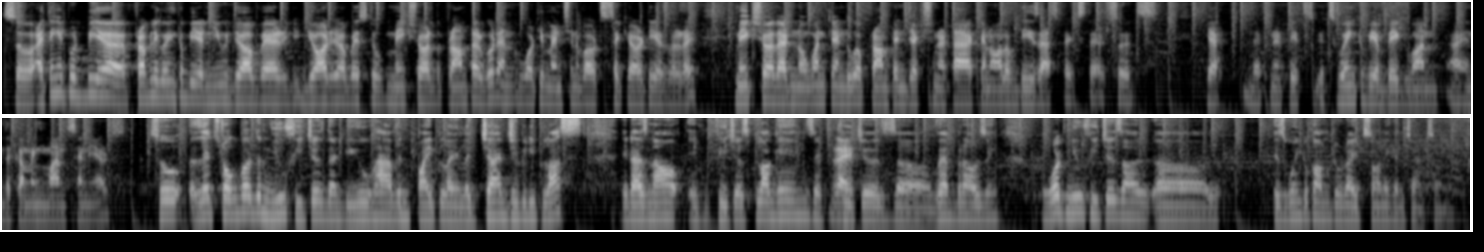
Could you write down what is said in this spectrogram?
so I think it would be a, probably going to be a new job where your job is to make sure the prompts are good and what you mentioned about security as well, right? Make sure that no one can do a prompt injection attack and all of these aspects there. So it's yeah, definitely it's it's going to be a big one uh, in the coming months and years. So let's talk about the new features that you have in pipeline, like ChatGPT Plus. It has now it features plugins, it Right. features uh, web browsing. What new features are uh, is going to come to Writesonic and ChatSonic?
